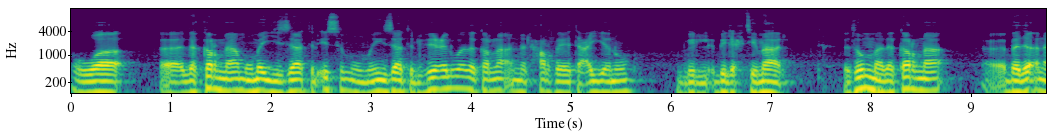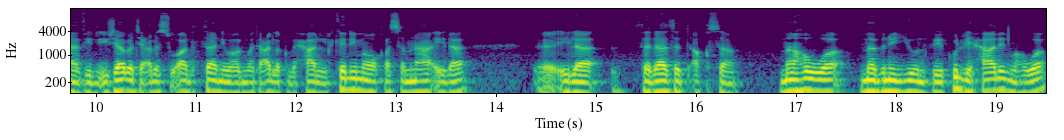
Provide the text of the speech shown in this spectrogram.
وذكرنا مميزات الاسم ومميزات الفعل وذكرنا أن الحرف يتعين بالاحتمال. ثم ذكرنا بدأنا في الإجابة على السؤال الثاني وهو المتعلق بحال الكلمة وقسمناها إلى إلى ثلاثة أقسام. ما هو مبني في كل حال وهو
